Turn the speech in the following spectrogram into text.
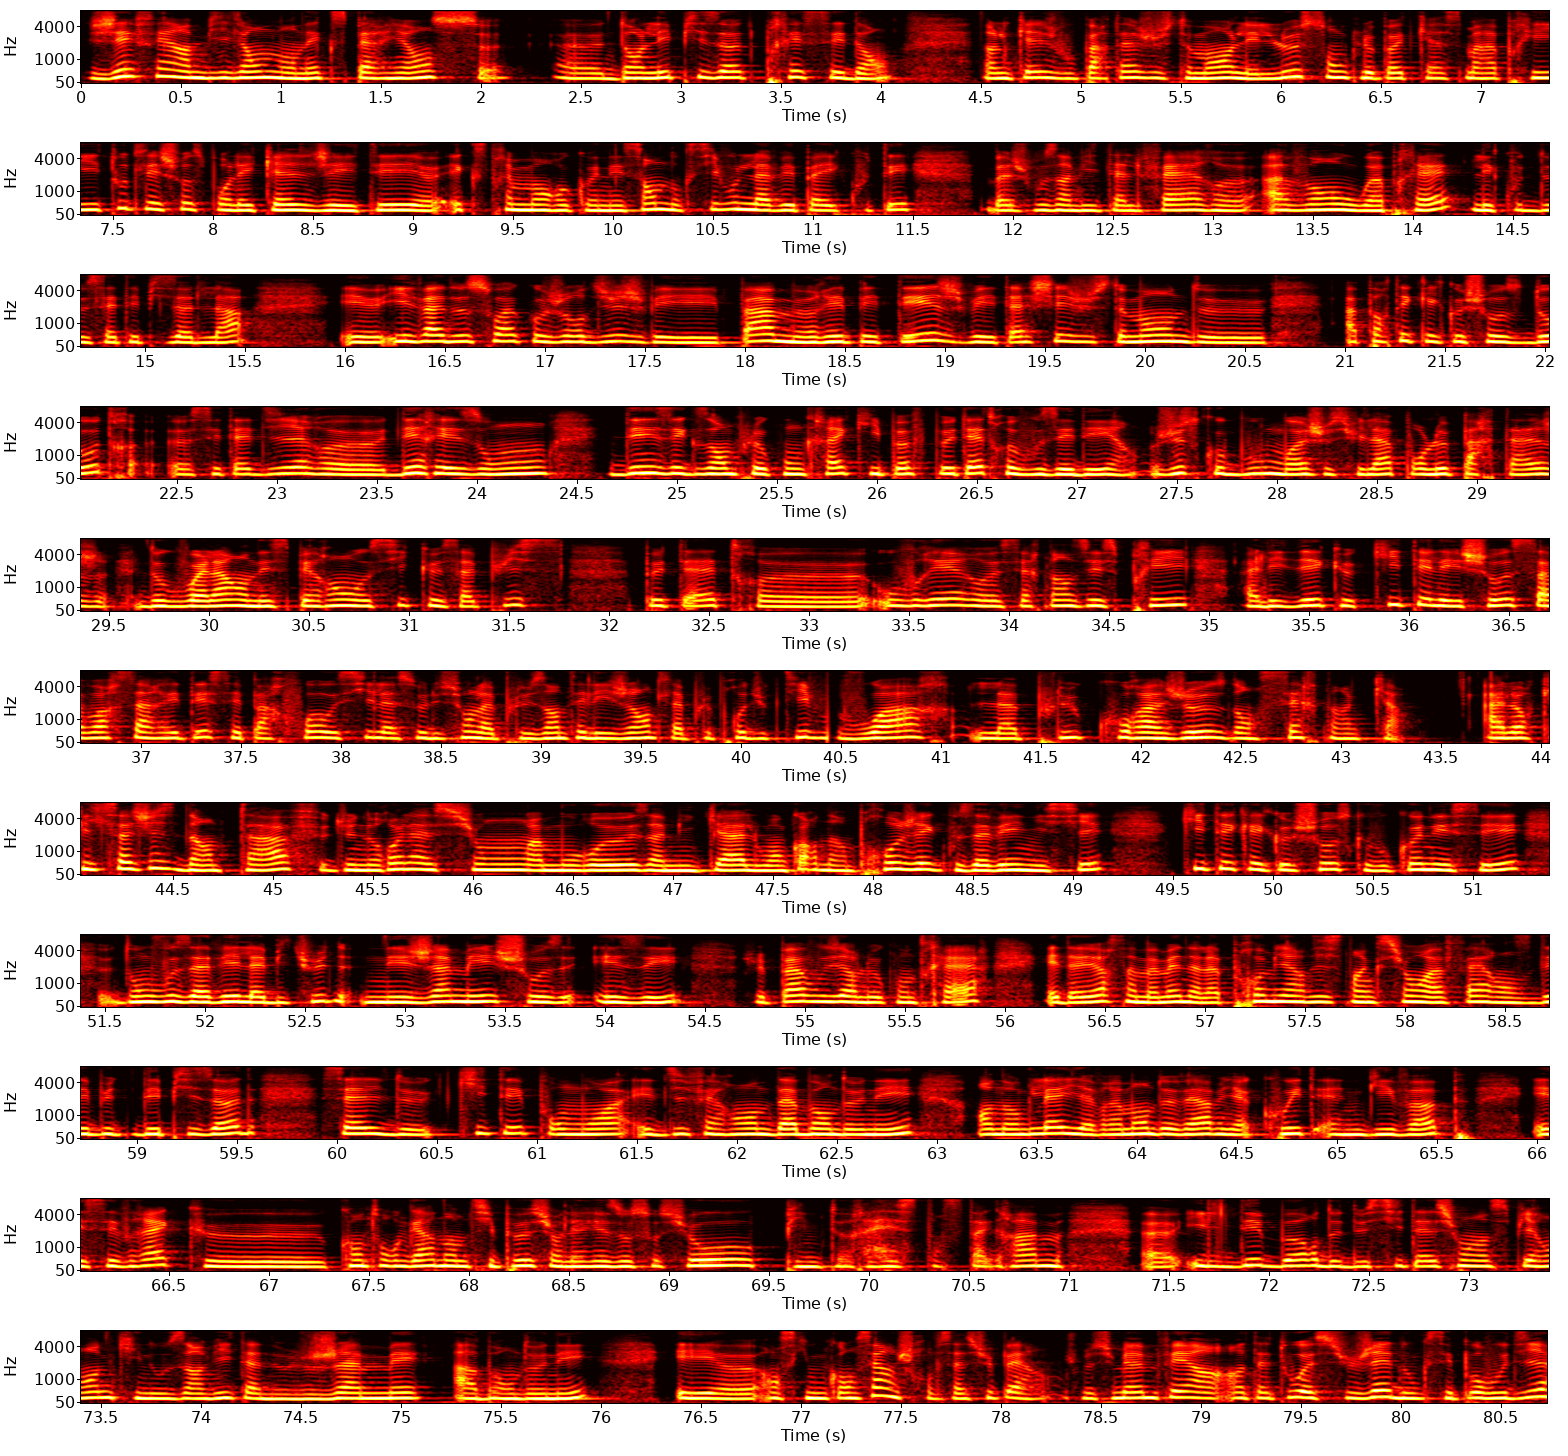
j'ai fait un bilan de mon expérience euh, dans l'épisode précédent, dans lequel je vous partage justement les leçons que le podcast m'a appris, toutes les choses pour lesquelles j'ai été euh, extrêmement reconnaissante. Donc si vous ne l'avez pas écouté, bah, je vous invite à le faire euh, avant ou après l'écoute de cet épisode-là. Et il va de soi qu'aujourd'hui, je vais pas me répéter, je vais tâcher justement de apporter quelque chose d'autre, c'est-à-dire des raisons, des exemples concrets qui peuvent peut-être vous aider. Hein. Jusqu'au bout, moi, je suis là pour le partage. Donc voilà, en espérant aussi que ça puisse peut-être euh, ouvrir euh, certains esprits à l'idée que quitter les choses, savoir s'arrêter, c'est parfois aussi la solution la plus intelligente, la plus productive, voire la plus courageuse dans certains cas. Alors qu'il s'agisse d'un taf, d'une relation amoureuse, amicale ou encore d'un projet que vous avez initié, quitter quelque chose que vous connaissez, dont vous avez l'habitude, n'est jamais chose aisée. Je ne vais pas vous dire le contraire. Et d'ailleurs, ça m'amène à la première distinction à faire en ce début d'épisode. Celle de quitter pour moi est différente d'abandonner. En anglais, il y a vraiment deux verbes, il y a quit and give up. Et c'est vrai que quand on regarde un petit peu sur les réseaux sociaux, Pinterest, Instagram, euh, il déborde de citations inspirantes qui nous invite à ne jamais abandonner. Et euh, en ce qui me concerne, je trouve ça super. Je me suis même fait un, un tatou à ce sujet, donc c'est pour vous dire,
